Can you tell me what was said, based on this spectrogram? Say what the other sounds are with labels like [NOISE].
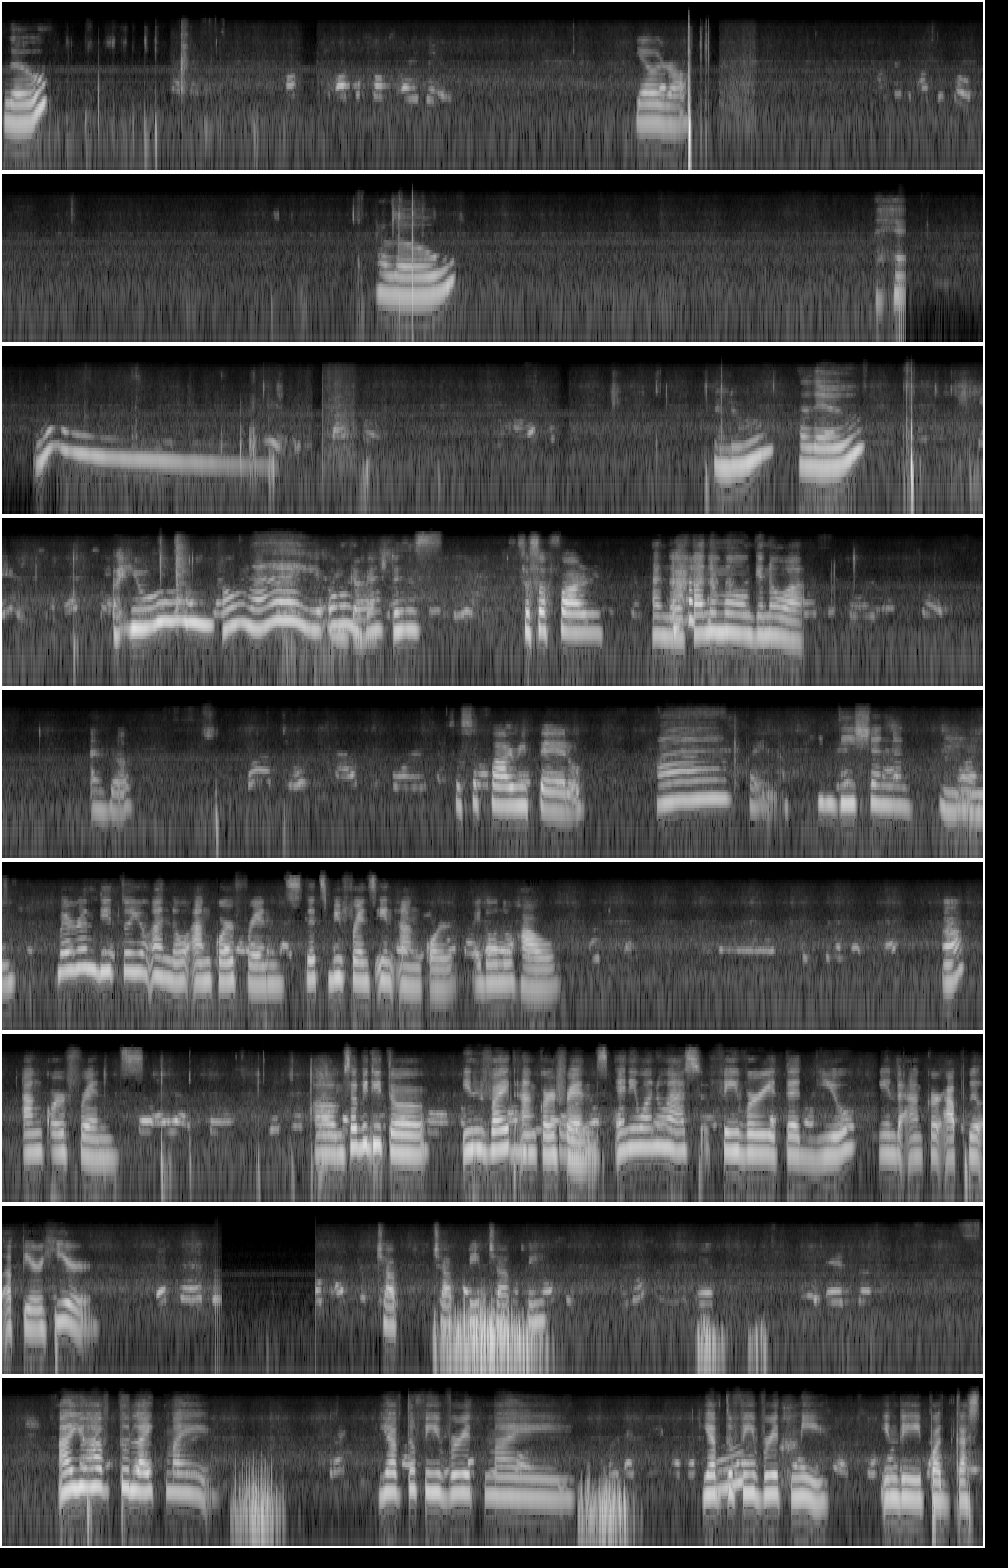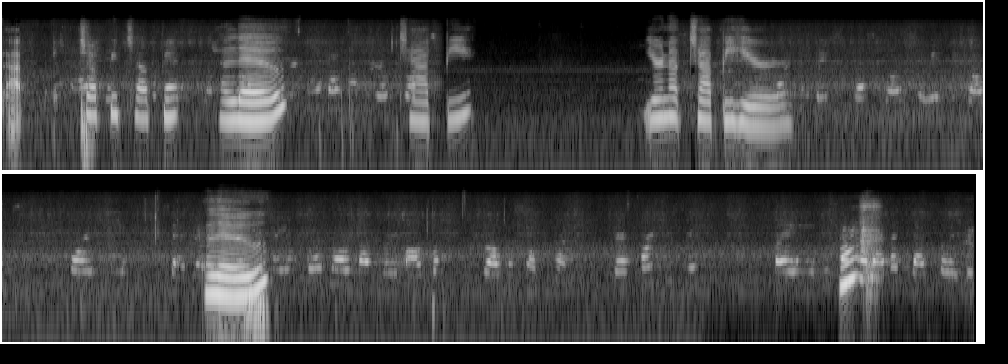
Hello? Yellow raw. Hello? [LAUGHS] Hello? Hello? Ayun! Oh my! Oh My my gosh. gosh, this is... Sa safari. Ano, paano mo ginawa? Ano? Sa safari pero. Ah, Okay lang. hindi siya nag... Mm-mm. Meron dito yung ano, Anchor Friends. Let's be friends in Anchor. I don't know how. Anchor Friends. Um, sabi dito, invite Anchor Friends. Anyone who has favorited you in the Anchor app will appear here. Chap, chappy, chappy. Ah, you have to like my... You have to favorite my... You have to favorite me in the podcast app. Chappy, chappy. Hello? Chappy? You're not chappy here. Hello?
